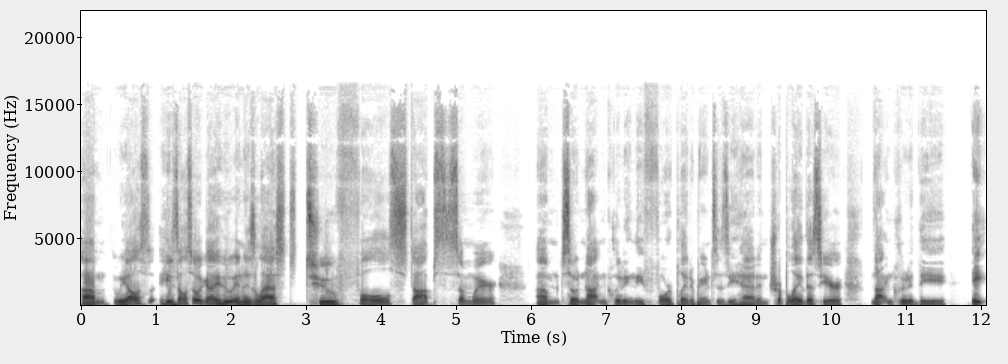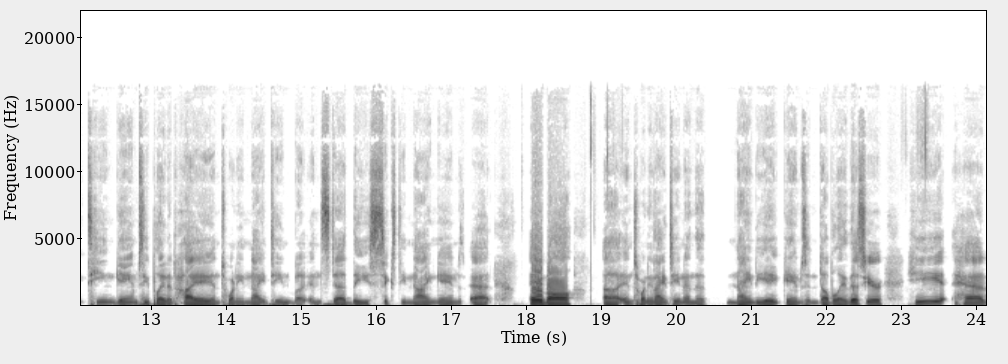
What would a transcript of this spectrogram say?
Um, we also he's also a guy who in his last two full stops somewhere. Um, so not including the four plate appearances he had in AAA this year, not included the 18 games he played at high A in 2019, but instead the 69 games at A ball uh, in 2019 and the 98 games in double A this year. He had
